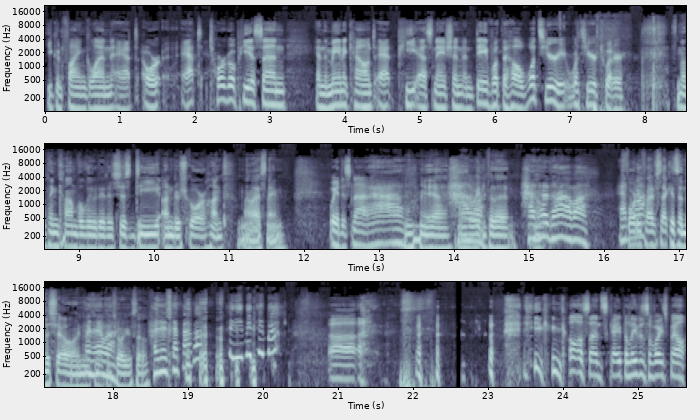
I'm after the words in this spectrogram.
you can find glenn at or at torgo psn and the main account at PS Nation. And Dave, what the hell? What's your what's your Twitter? It's nothing convoluted. It's just D underscore Hunt, my last name. Wait, it's not. Ah, yeah, I was waiting for that. No. Forty-five seconds in the show, and you can't control yourself. uh, you can call us on Skype and leave us a voicemail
